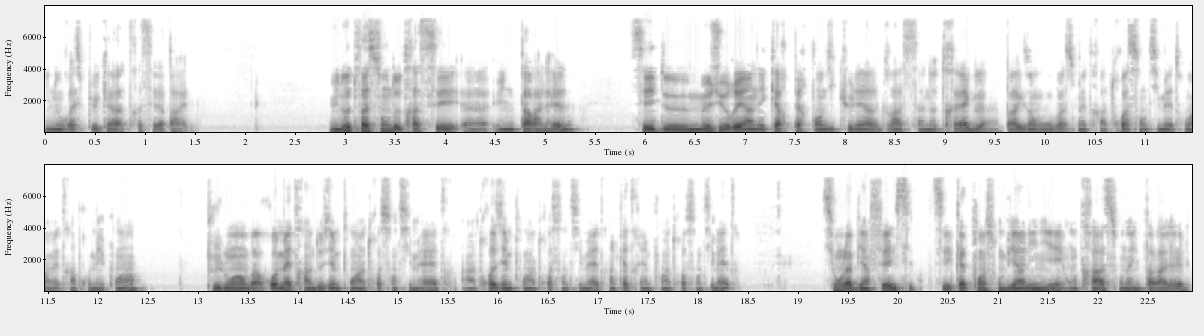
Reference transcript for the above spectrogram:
Il ne nous reste plus qu'à tracer la parallèle. Une autre façon de tracer euh, une parallèle, c'est de mesurer un écart perpendiculaire grâce à notre règle. Par exemple, on va se mettre à 3 cm, on va mettre un premier point. Plus loin, on va remettre un deuxième point à 3 cm, un troisième point à 3 cm, un quatrième point à 3 cm. Si on l'a bien fait, ces quatre points sont bien alignés, on trace, on a une parallèle.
